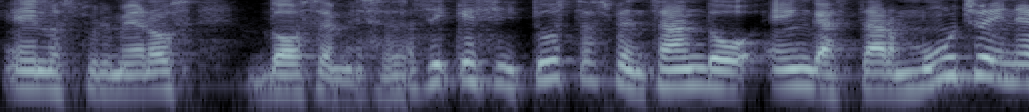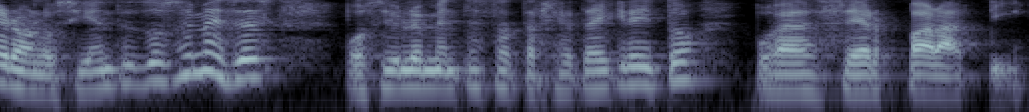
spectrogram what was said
en los primeros 12 meses. Así que si tú estás pensando en gastar mucho dinero en los siguientes 12 meses, posiblemente esta tarjeta de crédito pueda ser para ti.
